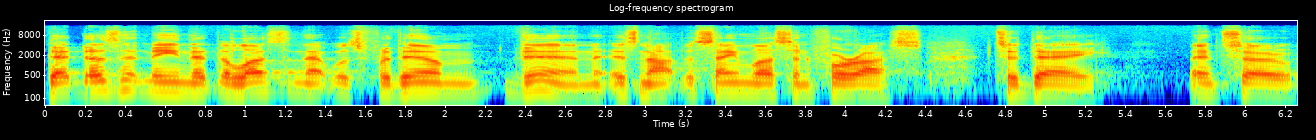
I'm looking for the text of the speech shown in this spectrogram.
That doesn't mean that the lesson that was for them then is not the same lesson for us today. And so,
